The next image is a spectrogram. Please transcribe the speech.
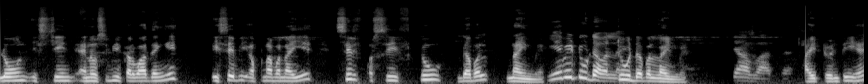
लोन एक्सचेंज एनओसी भी करवा देंगे। इसे भी अपना बनाइए सिर्फ़ और सिर्फ़ टू डबल नाइन में। ये भी two double two double nine में। क्या बात है। आई ट्वेंटी है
